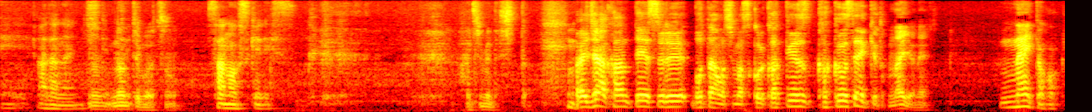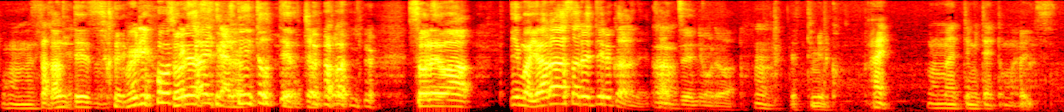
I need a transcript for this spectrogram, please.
えー、あだ名にしてななんて呼ばれてたの？佐之助です。初めて知った。はい、じゃあ鑑定するボタンを押します。これ架空、架空請求とかないよね？ないと思う。うん、だって鑑定する。無料ってそれは書いてある責任取ってよ、ちゃんと。それは、今やらされてるからね、完全に俺は。うん。やってみるか。はい。俺もやってみたいと思います。来た来た。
